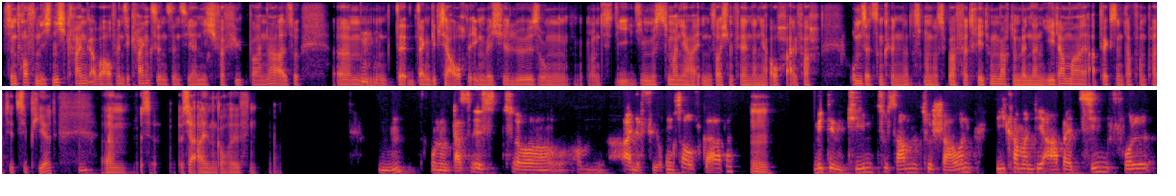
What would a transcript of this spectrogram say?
sind hoffentlich nicht krank, aber auch wenn sie krank sind, sind sie ja nicht verfügbar. Ne? Also ähm, mhm. dann gibt's ja auch irgendwelche Lösungen und die, die müsste man ja in solchen Fällen dann ja auch einfach umsetzen können, ne? dass man das über Vertretung macht und wenn dann jeder mal abwechselnd davon partizipiert, mhm. ähm, ist, ist ja allen geholfen. Ja. Mhm. Und, das ist äh, eine Führungsaufgabe, mhm. mit dem Team zusammen zu schauen, wie kann man die Arbeit sinnvoll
